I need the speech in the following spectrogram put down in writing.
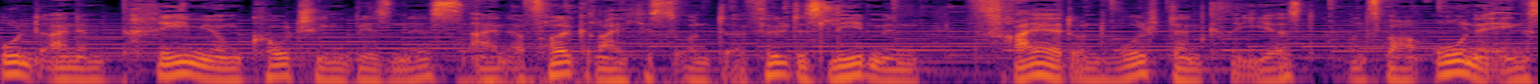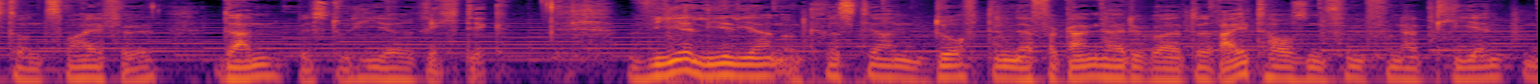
und einem Premium-Coaching-Business ein erfolgreiches und erfülltes Leben in Freiheit und Wohlstand kreierst, und zwar ohne Ängste und Zweifel, dann bist du hier richtig. Wir, Lilian und Christian, durften in der Vergangenheit über 3500 Klienten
